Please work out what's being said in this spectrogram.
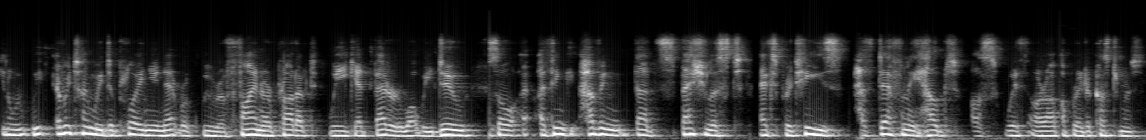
you know, we, every time we deploy a new network, we refine our product, we get better at what we do. So I, I think having that specialist expertise has definitely helped us with our operator customers.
